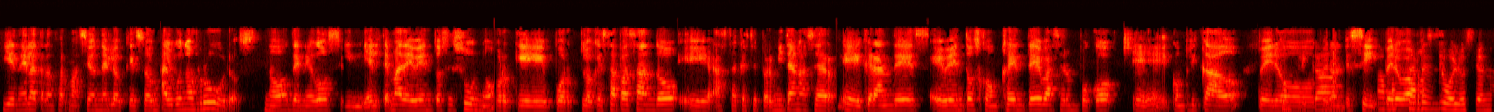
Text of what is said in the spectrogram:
viene la transformación de lo que son algunos rubros, ¿no? De negocio. Y el tema de eventos es uno, porque por lo que está pasando, eh, hasta que se permitan hacer grandes eventos con gente, va a ser un poco complicado pero, sí, vamos pero vamos a revolucionar,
